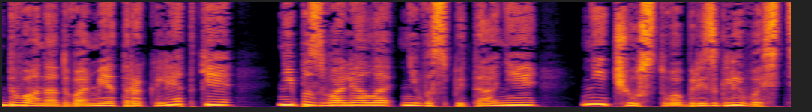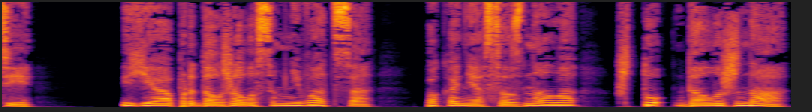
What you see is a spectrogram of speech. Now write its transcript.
2 на 2 метра клетки, не позволяло ни воспитание, ни чувство брезгливости. Я продолжала сомневаться, пока не осознала, что должна,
